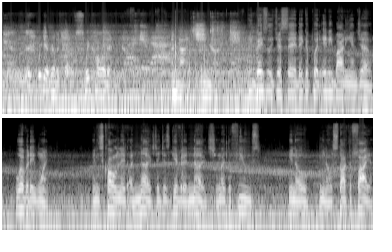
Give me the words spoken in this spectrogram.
Yeah. We get really close. We call it a nudge. A nudge. A nudge. He basically just said they could put anybody in jail, whoever they want. And he's calling it a nudge. They just give it a nudge and let the fuse, you know, you know, start the fire.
